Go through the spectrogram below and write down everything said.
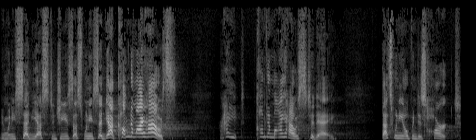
And when he said yes to Jesus, when he said, Yeah, come to my house, right? Come to my house today. That's when he opened his heart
